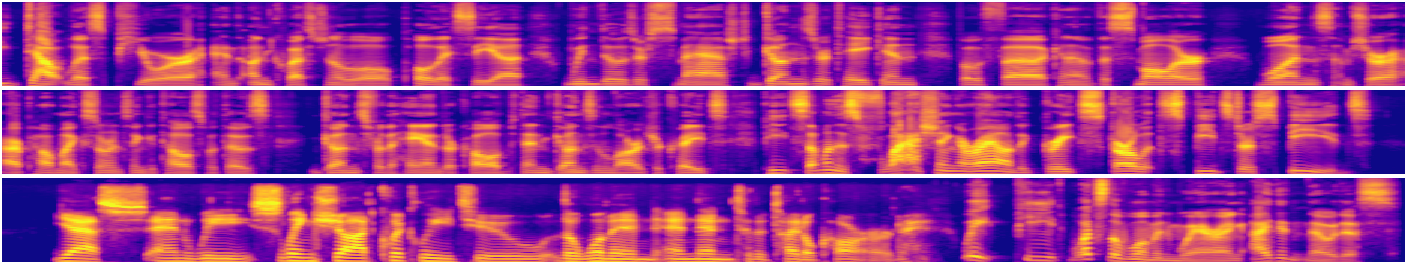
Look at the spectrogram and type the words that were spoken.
the doubtless pure and unquestionable policia. Windows are smashed, guns are taken, both uh, kind of the smaller ones. I'm sure our pal Mike Sorensen can tell us what those guns for the hand are called, but then guns in larger crates. Pete, someone is flashing around at great scarlet speedster speeds. Yes, and we slingshot quickly to the woman and then to the title card. Wait, Pete, what's the woman wearing? I didn't notice.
